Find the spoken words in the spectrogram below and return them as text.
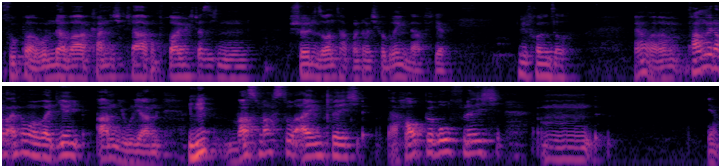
Super, wunderbar, kann nicht klagen. Freue mich, dass ich einen schönen Sonntag mit euch verbringen darf hier. Wir freuen uns auch. Ja, ähm, fangen wir doch einfach mal bei dir an, Julian. Was machst du eigentlich hauptberuflich? Ähm, ja,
